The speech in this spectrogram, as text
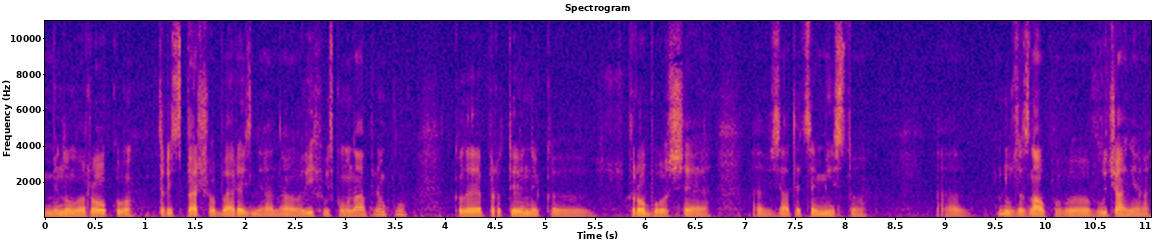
Минулого року, 31 березня, на Оріхівському напрямку, коли противник е, спробував ще е, взяти це місто, е, ну, зазнав влучання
